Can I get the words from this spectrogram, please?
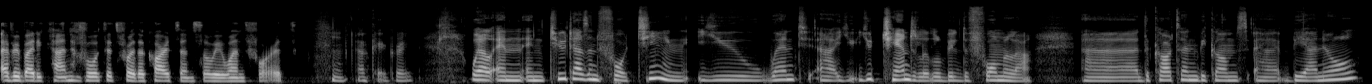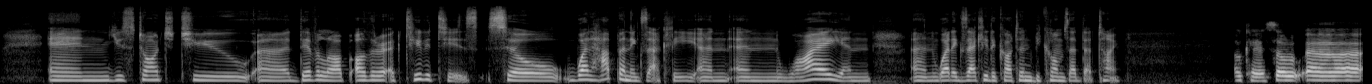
everybody kind of voted for the carton, so we went for it. Okay, great. Well, and in 2014, you went, uh, you, you changed a little bit the formula. Uh, the carton becomes uh, biannual, and you start to uh, develop other activities. So, what happened exactly, and and why, and and what exactly the carton becomes at that time? Okay, so uh,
